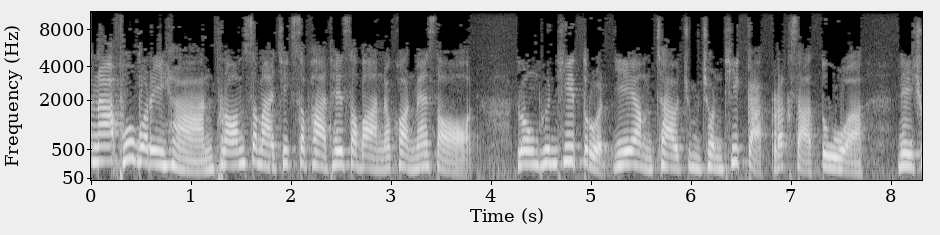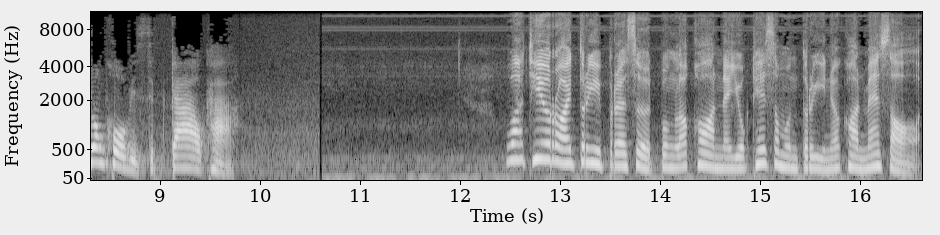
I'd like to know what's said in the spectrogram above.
คณะผู้บริหารพร้อมสมาชิกสภาเทศบาลนครแม่สอด ลงพื้นที่ตรวจเยี่ยมชาวชุมชนที่กักรักษาตัวในช่วงโควิด -19 ค่ะ ว่าที่ร้อยตรีประเสริฐปวงละครนายกเทศมนตรีนครแม่สอด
